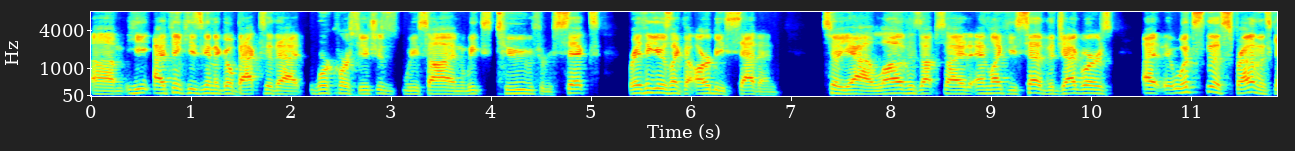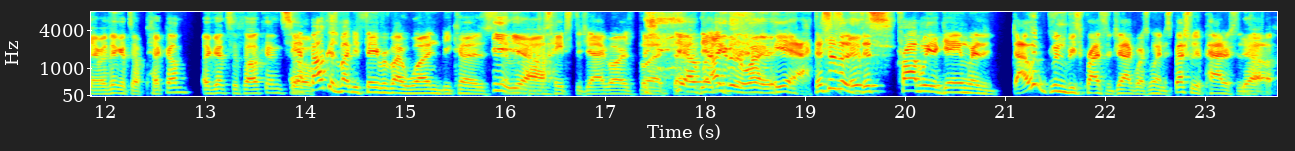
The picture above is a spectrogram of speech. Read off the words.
um, he I think he's going to go back to that workhorse usage we saw in weeks two through six, where I think he was like the RB seven. So yeah, I love his upside, and like you said, the Jaguars I, what's the spread on this game? I think it's a pick 'em against the Falcons. So yeah, Falcons might be favored by one because yeah, just hates the Jaguars. But uh, yeah, but either way, yeah, this is a it's, this is probably a game where the, I would, wouldn't be surprised if Jaguars win, especially if Patterson. Yeah, out.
